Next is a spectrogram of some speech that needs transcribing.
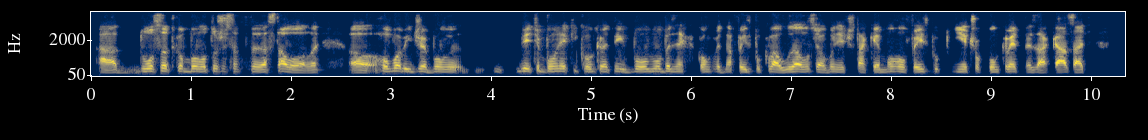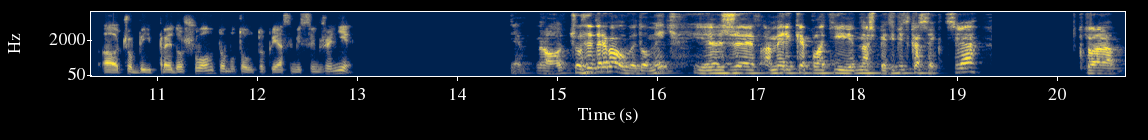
A dôsledkom bolo to, že sa to teda stalo, ale uh, hovoriť, že bol, viete, bol nejaký konkrétny, bol vôbec nejaká konkrétna Facebooková udalosť alebo niečo také, mohol Facebook niečo konkrétne zakázať, uh, čo by predošlo tomuto útoku, ja si myslím, že nie. No, čo si treba uvedomiť, je, že v Amerike platí jedna špecifická sekcia, ktorá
